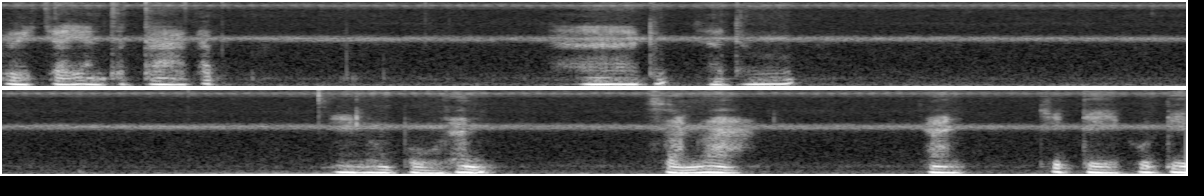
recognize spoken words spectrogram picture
ด้วยใจอันศรัทธาครับสาธุสาธุหลวงปู่ท่าน สอนว่าการคิดดีพูดดี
